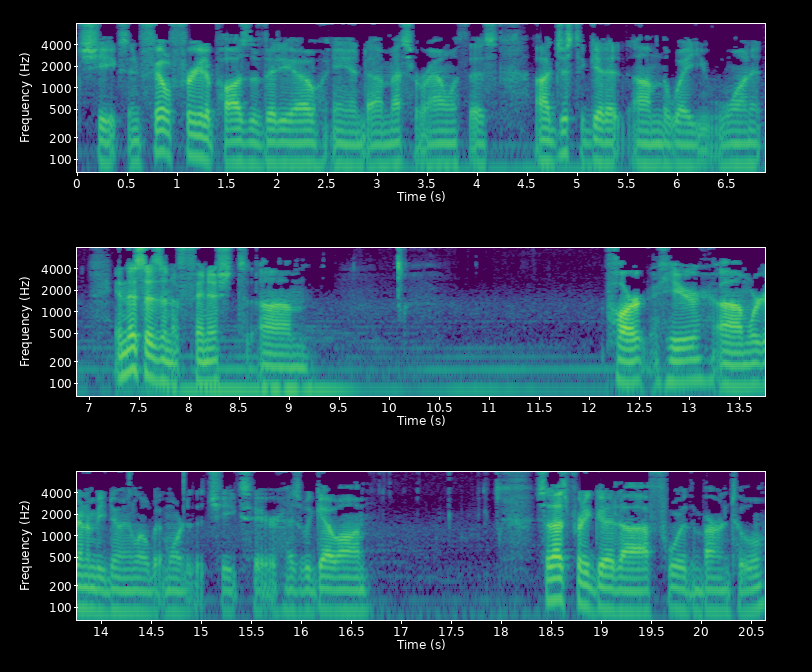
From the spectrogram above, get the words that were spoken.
cheeks. And feel free to pause the video and uh, mess around with this uh, just to get it um, the way you want it. And this isn't a finished um, part here. Um, we're going to be doing a little bit more to the cheeks here as we go on. So that's pretty good uh, for the burn tool.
